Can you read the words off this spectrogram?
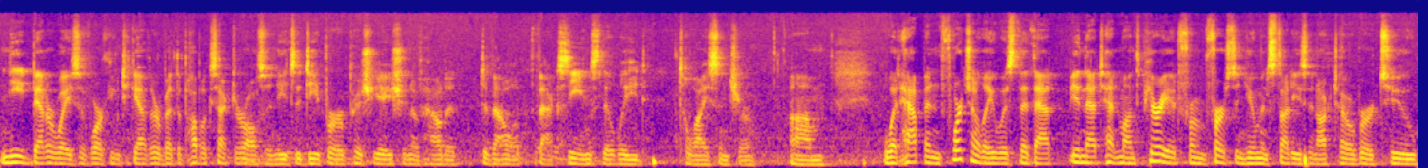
need better ways of working together, but the public sector also needs a deeper appreciation of how to develop vaccines that lead to licensure. Um, what happened, fortunately, was that, that in that 10-month period from first in human studies in October to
